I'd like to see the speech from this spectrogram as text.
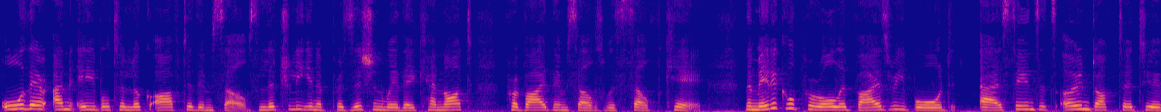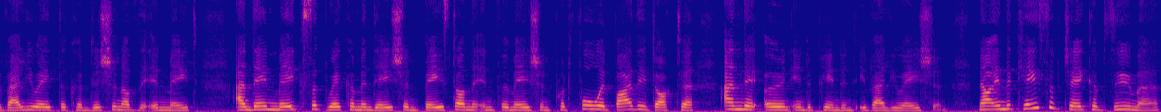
or they're unable to look after themselves, literally in a position where they cannot provide themselves with self care. The Medical Parole Advisory Board uh, sends its own doctor to evaluate the condition of the inmate and then makes a recommendation based on the information put forward by their doctor and their own independent evaluation. Now, in the case of Jacob Zuma,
